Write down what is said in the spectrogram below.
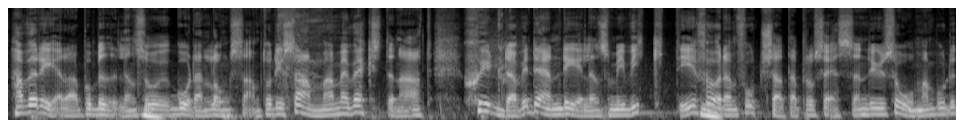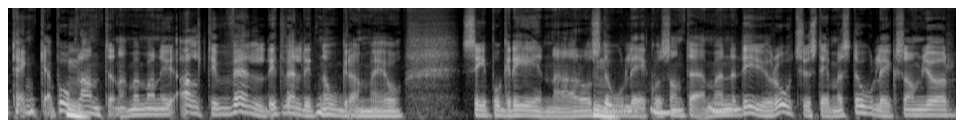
havererar på bilen så går den långsamt. Och det är samma med växterna. att Skyddar vi den delen som är viktig för den fortsatta processen. Det är ju så man borde tänka på plantorna men man är alltid väldigt, väldigt noggrann med att se på grenar och storlek och sånt där. Men det är ju rotsystemets storlek som gör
